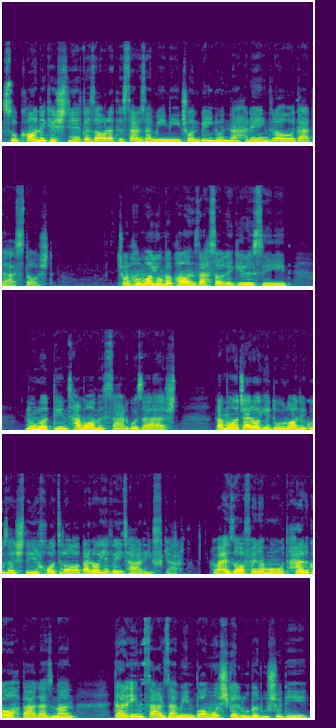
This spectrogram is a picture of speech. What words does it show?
سکان کشتی وزارت سرزمینی چون بین النهرین را در دست داشت. چون همایون به پانزده سالگی رسید، نورالدین تمام سرگذشت و ماجرای دوران گذشته خود را برای وی تعریف کرد و اضافه نمود هرگاه بعد از من در این سرزمین با مشکل روبرو شدی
